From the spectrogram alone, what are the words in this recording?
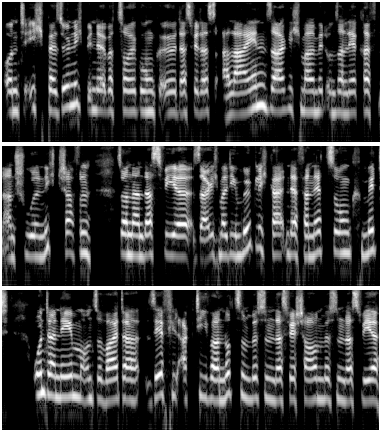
Und ich persönlich bin der Überzeugung, äh, dass wir das allein, sage ich mal, mit unseren Lehrkräften an Schulen nicht schaffen, sondern dass wir, sage ich mal, die Möglichkeiten der der Vernetzung mit Unternehmen und so weiter sehr viel aktiver nutzen müssen, dass wir schauen müssen, dass wir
